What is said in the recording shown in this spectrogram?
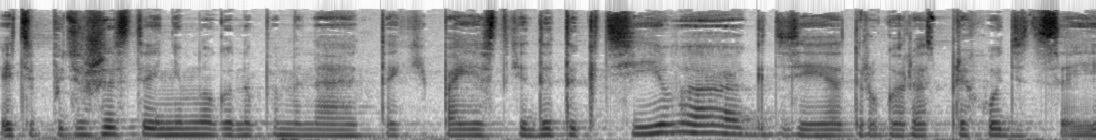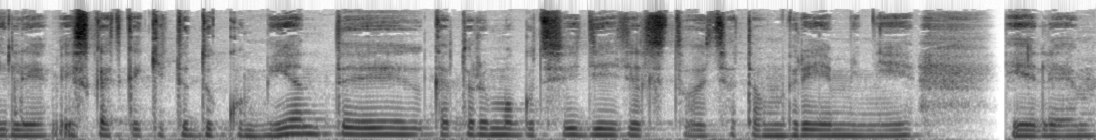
Эти путешествия немного напоминают такие поездки детектива, где другой раз приходится или искать какие-то документы, которые могут свидетельствовать о том времени, или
